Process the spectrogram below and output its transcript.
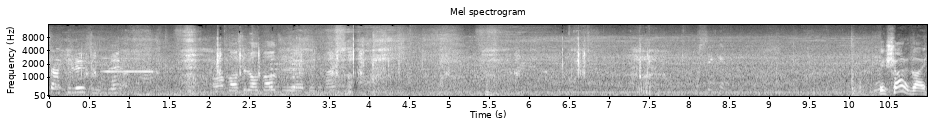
tous s'il vous plaît. On va passer l'autre bord du euh, périmètre. They shot a guy.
